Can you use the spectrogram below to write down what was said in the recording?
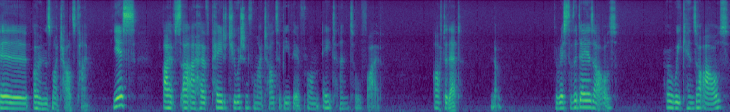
uh, owns my child's time. Yes, I have, I have paid tuition for my child to be there from 8 until 5. After that, no. The rest of the day is ours. Her weekends are ours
